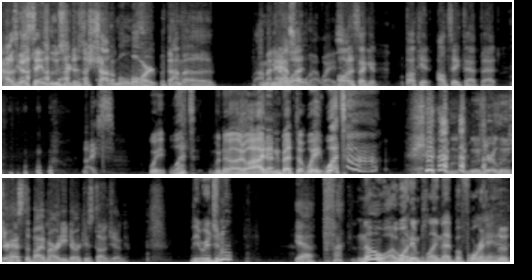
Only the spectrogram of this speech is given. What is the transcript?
I was gonna say loser does a shot of Malort, but I'm a I'm an You know what? asshole that way. so- Hold on a second. Fuck it. I'll take that bet. nice. Wait, what? No, I Yeah. didn't bet that. Wait, what? Lo- loser, loser has to buy Marty Darkest Dungeon. the original? Yeah. Fuck no, I want him playing that beforehand.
